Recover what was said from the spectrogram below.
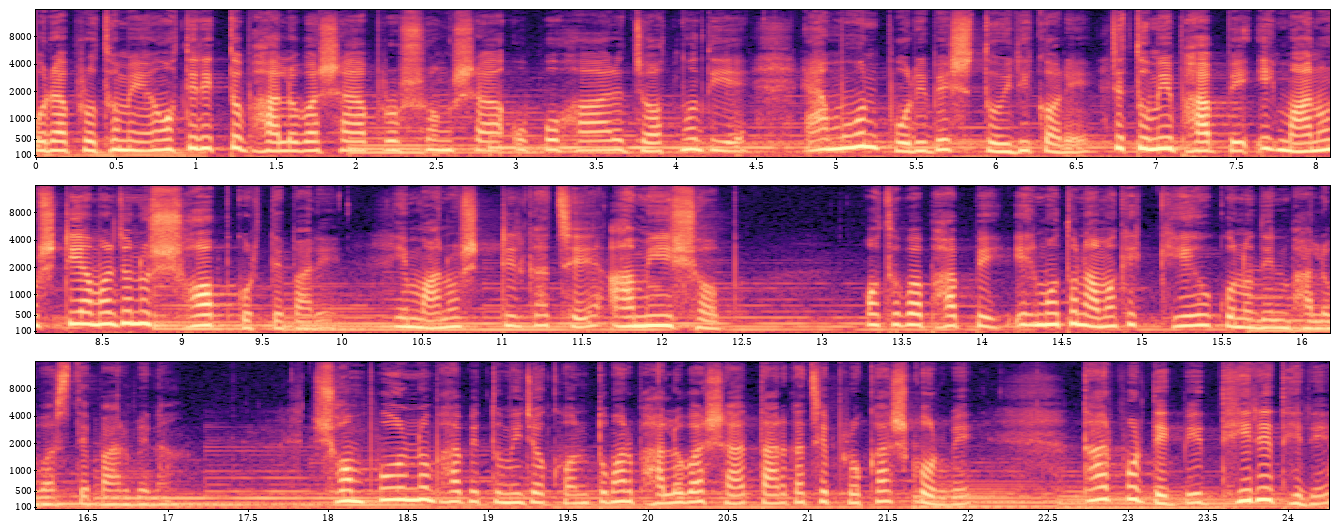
ওরা প্রথমে অতিরিক্ত ভালোবাসা, প্রশংসা, উপহার, যত্ন দিয়ে এমন পরিবেশ তৈরি করে যে তুমি ভাববে, এই মানুষটি আমার জন্য সব করতে পারে। এই মানুষটির কাছে আমিই সব। অথবা ভাববে, এর মতন আমাকে কেউ কোনোদিন ভালোবাসতে পারবে না। সম্পূর্ণভাবে তুমি যখন তোমার ভালোবাসা তার কাছে প্রকাশ করবে, তারপর দেখবে ধীরে ধীরে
